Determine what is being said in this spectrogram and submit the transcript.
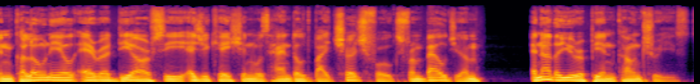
In colonial era DRC, education was handled by church folks from Belgium and other European countries.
